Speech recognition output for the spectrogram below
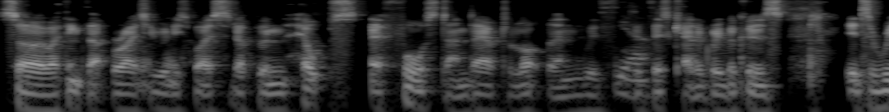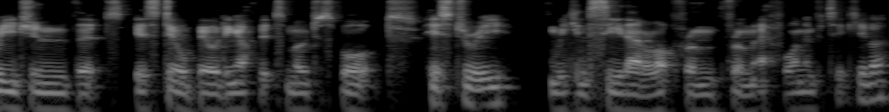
So I think that variety really spiced it up and helps F4 stand out a lot then with, yeah. with, this category because it's a region that is still building up its motorsport history. We can see that a lot from from F1 in particular.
